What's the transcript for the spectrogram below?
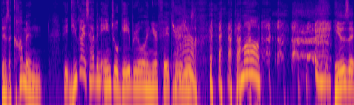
there's a common. Hey, do you guys have an angel Gabriel in your faith tradition? Come on. He was a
